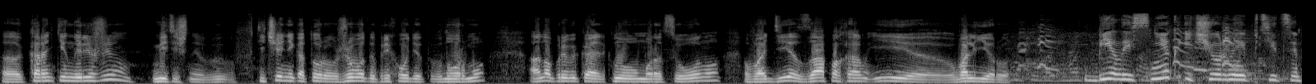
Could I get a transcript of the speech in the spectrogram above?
э, карантинный режим месячный, в течение которого животное приходит в норму, оно привыкает к новому рациону, воде, запахам и э, вольеру белый снег и черные птицы.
